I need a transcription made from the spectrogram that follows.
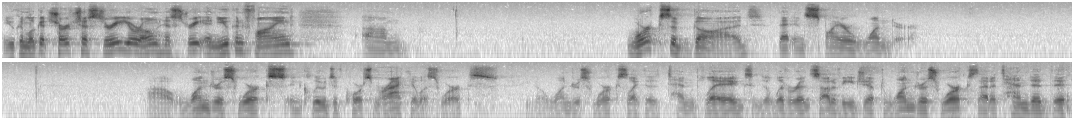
you can look at church history, your own history, and you can find um, works of God that inspire wonder. Uh, wondrous works includes, of course, miraculous works. You know, wondrous works like the ten plagues and deliverance out of Egypt. Wondrous works that attended the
